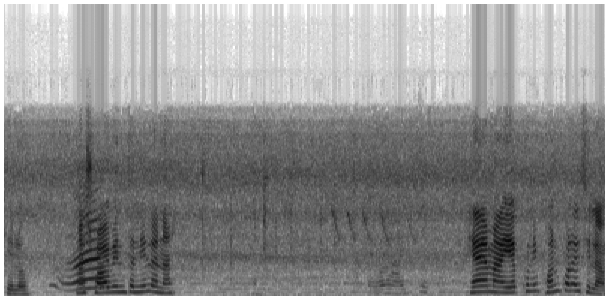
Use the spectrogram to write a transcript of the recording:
খেলো। মা সয়াবিন তো নিলে না? হ্যাঁ মা এক্ষুনি ফোন করেছিলাম।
